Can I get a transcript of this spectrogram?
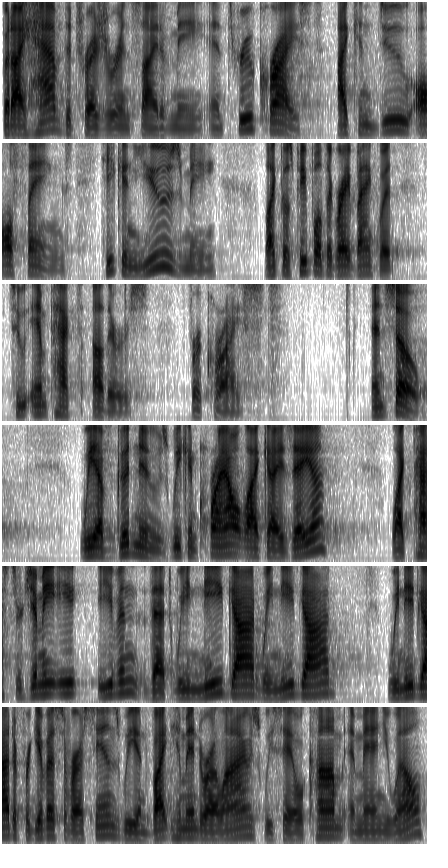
but I have the treasure inside of me. And through Christ, I can do all things. He can use me, like those people at the great banquet, to impact others for Christ. And so, we have good news. We can cry out like Isaiah, like Pastor Jimmy, even, that we need God, we need God. We need God to forgive us of our sins. We invite Him into our lives. We say, Oh, come, Emmanuel.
